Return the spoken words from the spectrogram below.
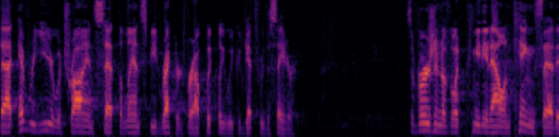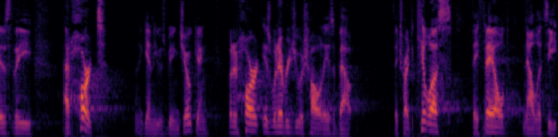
that every year would try and set the land speed record for how quickly we could get through the Seder. It's a version of what comedian Alan King said is the, at heart, and again he was being joking, but at heart is what every Jewish holiday is about. They tried to kill us, they failed, now let's eat.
